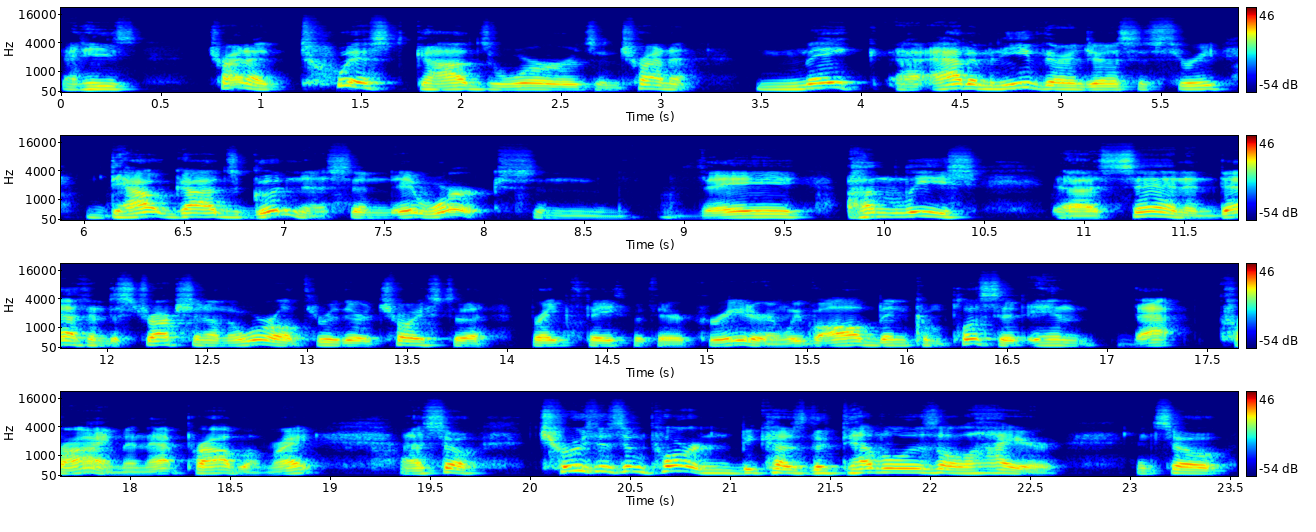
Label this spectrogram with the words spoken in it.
And he's trying to twist God's words and trying to make uh, Adam and Eve there in Genesis 3 doubt God's goodness, and it works. And they unleash uh, sin and death and destruction on the world through their choice to break faith with their creator. And we've all been complicit in that crime and that problem, right? Uh, so truth is important because the devil is a liar. And so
